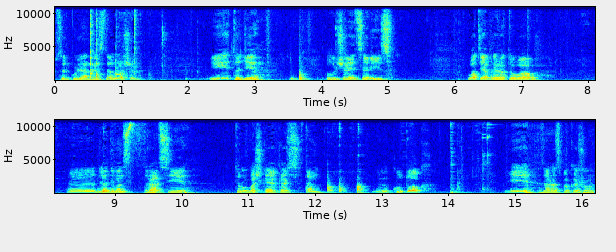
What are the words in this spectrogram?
в циркулярний станочок, і тоді виходить різ. От я приготував для демонстрації трубочка якась, там е, куток. І зараз покажу,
